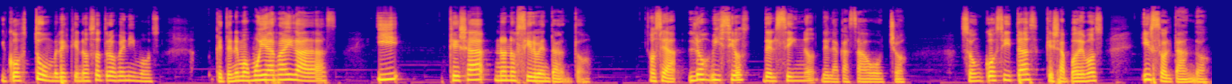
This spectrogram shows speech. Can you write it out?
y costumbres que nosotros venimos, que tenemos muy arraigadas y que ya no nos sirven tanto. O sea, los vicios del signo de la casa 8. Son cositas que ya podemos ir soltando,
